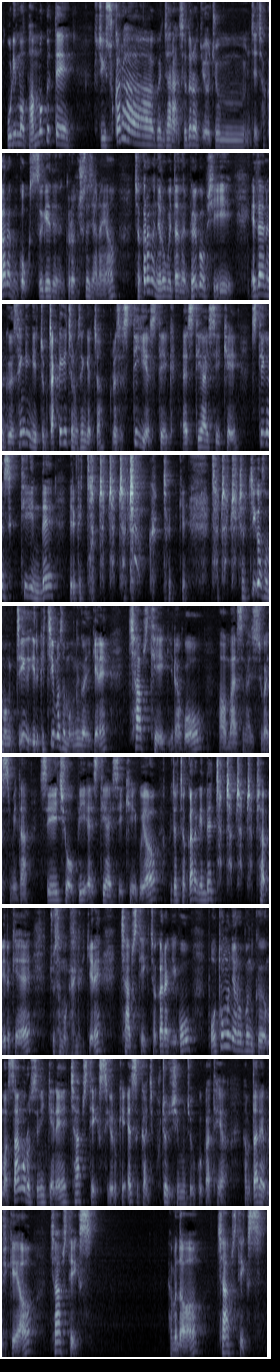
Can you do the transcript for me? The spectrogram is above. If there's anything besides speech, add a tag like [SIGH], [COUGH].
우리 뭐 밥 먹을 때 솔직히 숟가락은 잘 안 쓰더라도 요즘 이제 젓가락은 꼭 쓰게 되는 그런 추세잖아요. 젓가락은 여러분 일단은 별거 없이 일단은 그 생긴 게 좀 짝대기처럼 생겼죠. 그래서 스틱이에요, 스틱. S-T-I-C-K. 스틱은 스틱인데 이렇게 찹찹찹찹찹 [LAUGHS] 그렇죠. 이렇게 찹찹찹찹 찍어서 먹, 찌, 이렇게 찝어서 먹는 거니까는 찹스틱이라고 어, 말씀하실 수가 있습니다. C-H-O-P-S-T-I-C-K고요. 그죠? 젓가락인데 찹찹찹찹찹 이렇게 주워 먹는 거 있겠네. chopstick 젓가락이고 보통은 여러분 그 뭐 쌍으로 쓰니까네 chopsticks 이렇게 S까지 붙여주시면 좋을 것 같아요. 한번 따라해 보실게요. chopsticks 한번 더 chopsticks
